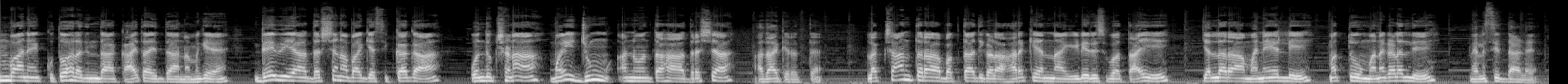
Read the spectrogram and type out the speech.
ತುಂಬಾನೇ ಕುತೂಹಲದಿಂದ ಕಾಯ್ತಾ ಇದ್ದ ನಮಗೆ ದೇವಿಯ ದರ್ಶನ ಭಾಗ್ಯ ಸಿಕ್ಕಾಗ ಒಂದು ಕ್ಷಣ ಮೈ ಜುಮ್ ಅನ್ನುವಂತಹ ದೃಶ್ಯ ಅದಾಗಿರುತ್ತೆ. ಲಕ್ಷಾಂತರ ಭಕ್ತಾದಿಗಳ ಹರಕೆಯನ್ನ ಈಡೇರಿಸುವ ತಾಯಿ ಎಲ್ಲರ ಮನೆಯಲ್ಲಿ ಮತ್ತು ಮನಗಳಲ್ಲಿ ನೆಲೆಸಿದ್ದಾಳೆ.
